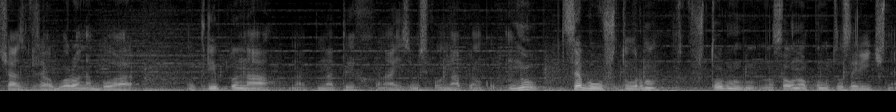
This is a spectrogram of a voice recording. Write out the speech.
час вже оборона була укріплена на, на тих на Ізюмському напрямку. Ну, це був штурм. Штурм населеного пункту Зарічне.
